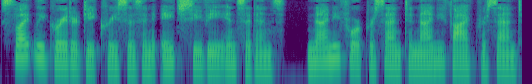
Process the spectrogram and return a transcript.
Slightly greater decreases in HCV incidence, 94% to 95%,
